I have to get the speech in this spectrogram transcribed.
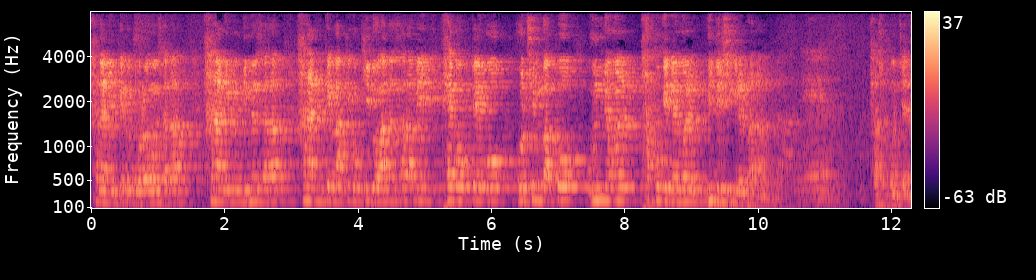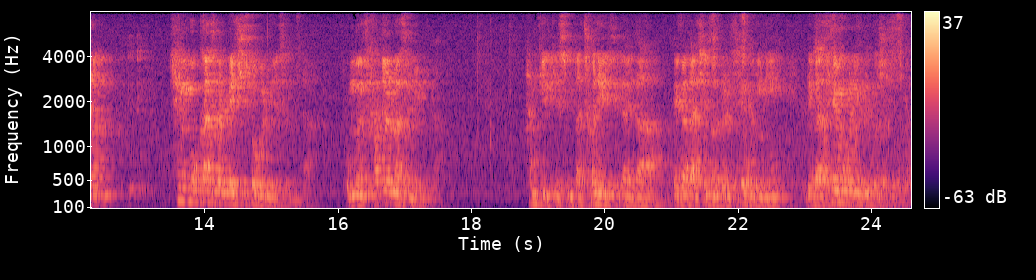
하나님께로 돌아온 사람, 하나님을 믿는 사람, 하나님께 맡기고 기도하는 사람이 회복되고 고침받고 운명을 바꾸게 됨을 믿으시기를 바랍니다. 아멘. 다섯 번째는 행복한 삶의 지속을 위해서입니다. 본문 4절 말씀입니다. 함께 읽겠습니다. 천여 이스라엘아 내가 다시 너를 세우리니 내가 세움을 입을 것이고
